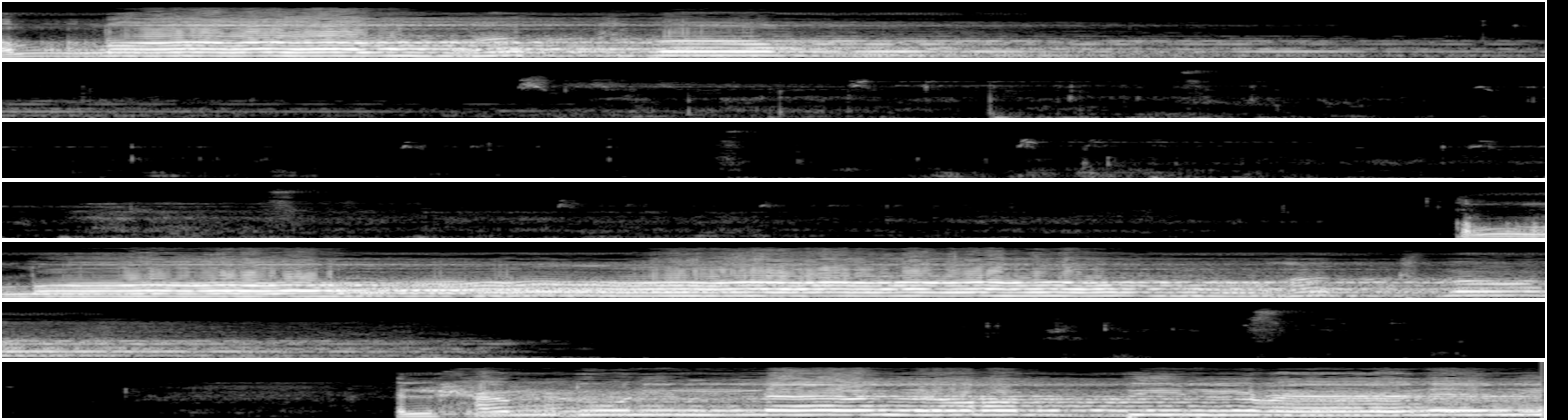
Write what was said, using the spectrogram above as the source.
الله أكبر. الله أكبر. الحمد لله رب العالمين.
